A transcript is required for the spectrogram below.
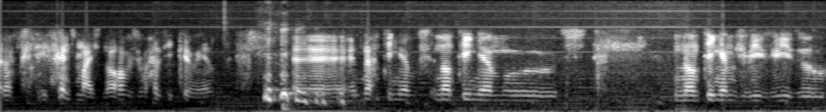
Eram anos mais novos, basicamente. Eh, não tínhamos, não tínhamos, não tínhamos vivido,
